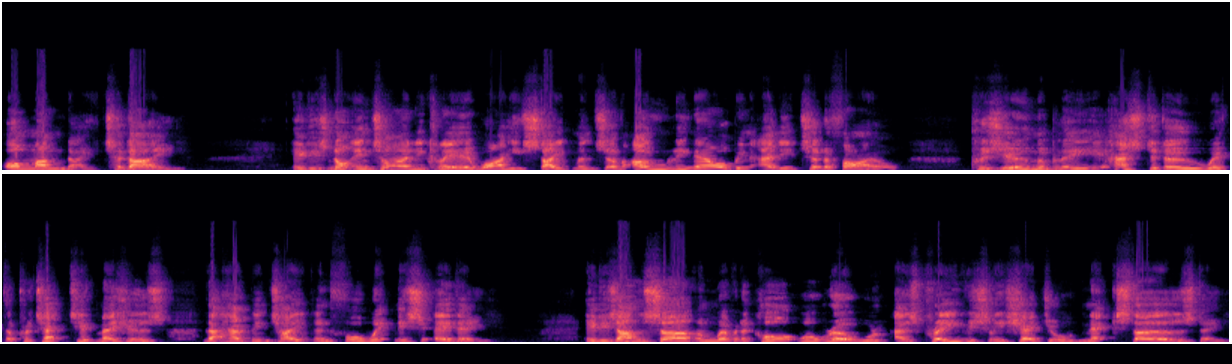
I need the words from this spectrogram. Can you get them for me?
on Monday, today. It is not entirely clear why his statements have only now been added to the file. Presumably, it has to do with the protective measures that have been taken for witness Eddie. It is uncertain whether the court will rule as previously scheduled next Thursday.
